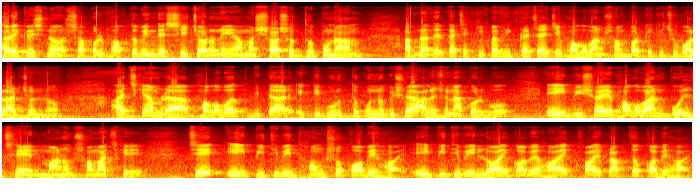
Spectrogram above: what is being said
হরে কৃষ্ণ, সকল ভক্তবৃন্দের শ্রীচরণে আমার সশ্রদ্ধ প্রণাম। আপনাদের কাছে কৃপা ভিক্ষা চাইছি ভগবান সম্পর্কে কিছু বলার জন্য। আজকে আমরা ভগবদ গীতার একটি গুরুত্বপূর্ণ বিষয়ে আলোচনা করব। এই বিষয়ে ভগবান বলছেন মানব সমাজকে যে এই পৃথিবীর ধ্বংস কবে হয়, এই পৃথিবীর লয় কবে হয়, ক্ষয়প্রাপ্ত কবে হয়,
